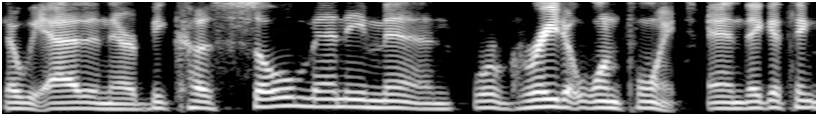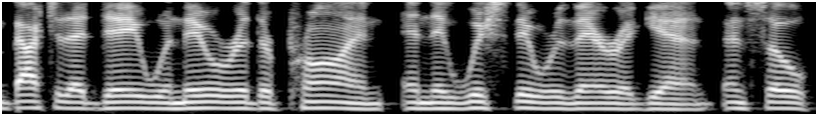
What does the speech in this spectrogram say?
that we added in there because so many men were great at one point and they could think back to that day when they were at their prime and they wish they were there again. And so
